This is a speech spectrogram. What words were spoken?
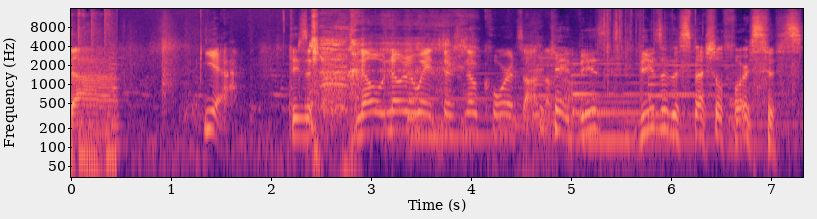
Uh, yeah. These are no, no, no. Wait. There's no cords on them. Okay, these these are the Special Forces.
